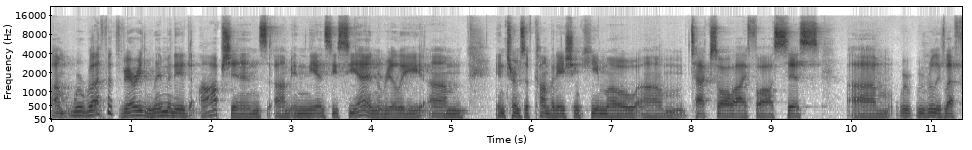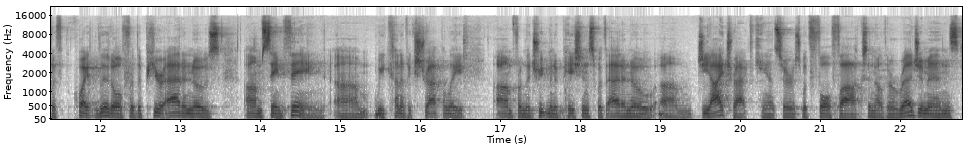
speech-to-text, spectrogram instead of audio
um, we're left with very limited options um, in the NCCN, really, um, in terms of combination chemo, um, Taxol, IFOS, CIS. Um, we're, we're, really left with quite little. For the pure adenos, um, same thing. we kind of extrapolate from the treatment of patients with adeno GI tract cancers with FOLFOX and other regimens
